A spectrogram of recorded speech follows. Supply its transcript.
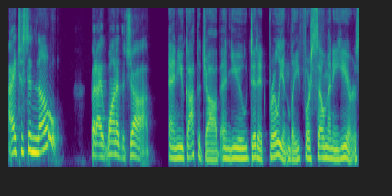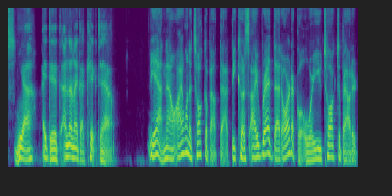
I just didn't know, but I wanted the job. And you got the job and you did it brilliantly for so many years. Yeah, I did. And then I got kicked out. Yeah. Now I want to talk about that because I read that article where you talked about it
